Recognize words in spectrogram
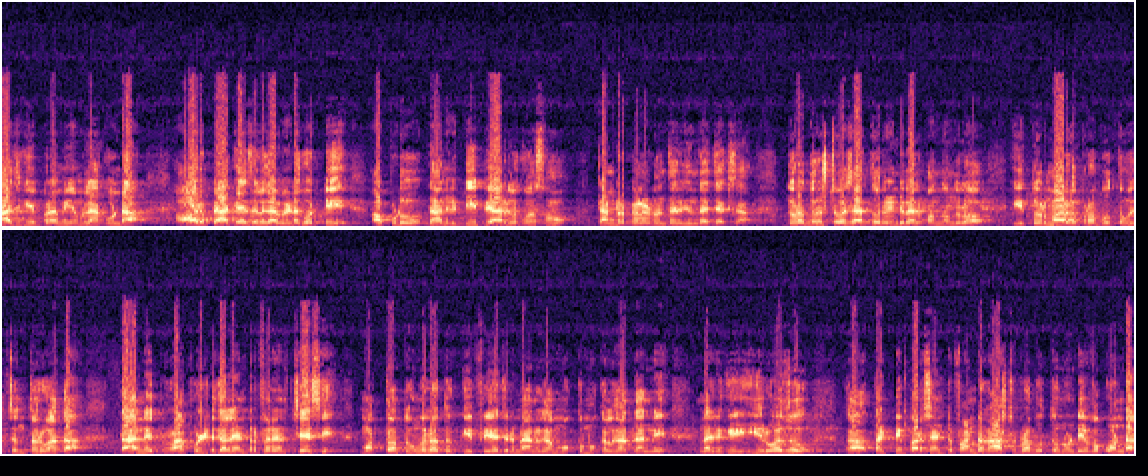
రాజకీయ ప్రమేయం లేకుండా ఆరు ప్యాకేజీలుగా విడగొట్టి అప్పుడు దానికి డిపిఆర్ల కోసం టెండర్ పిలవడం జరిగింది అధ్యక్ష. దురదృష్టవశాత్తు రెండు వేల పంతొమ్మిదిలో ఈ దుర్మార్గ ప్రభుత్వం వచ్చిన తరువాత దాన్ని పొలిటికల్ ఇంటర్ఫరెన్స్ చేసి మొత్తం దొంగలో తొక్కి ఫేజ్డ్ మ్యాన్గా ముక్క ముక్కలుగా దాన్ని నరికి ఈరోజు థర్టీ పర్సెంట్ ఫండ్ రాష్ట్ర ప్రభుత్వం నుండి ఇవ్వకుండా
